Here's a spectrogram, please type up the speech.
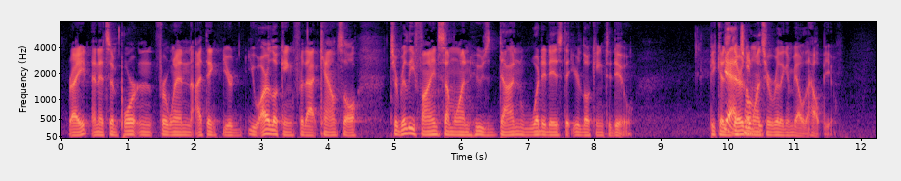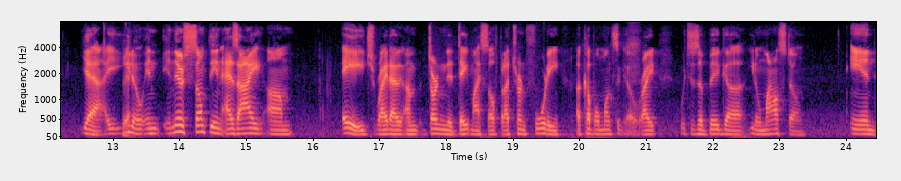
right? And it's important for when I think you're you are looking for that counsel to really find someone who's done what it is that you're looking to do because yeah, they're totally. the ones who are really going to be able to help you. Yeah, yeah, you know, and and there's something as I um age, right? I, am starting to date myself, but I turned 40 a couple months ago, right? Which is a big uh, you know milestone, and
